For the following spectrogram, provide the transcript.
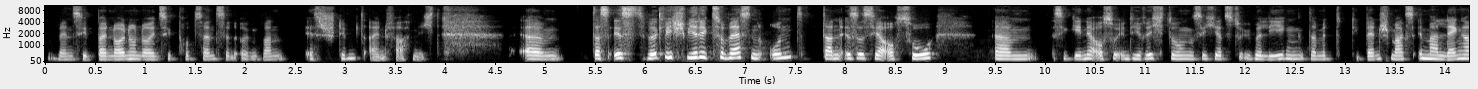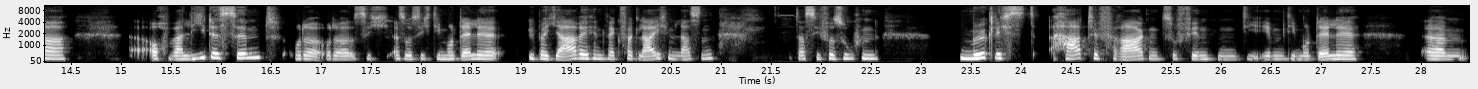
wenn sie bei 99 Prozent sind, irgendwann, es stimmt einfach nicht. Ähm, das ist wirklich schwierig zu messen. Und dann ist es ja auch so, ähm, sie gehen ja auch so in die Richtung, sich jetzt zu überlegen, damit die Benchmarks immer länger äh, auch valide sind oder, oder sich, also sich die Modelle über Jahre hinweg vergleichen lassen, dass sie versuchen, möglichst harte Fragen zu finden, die eben die Modelle ähm,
